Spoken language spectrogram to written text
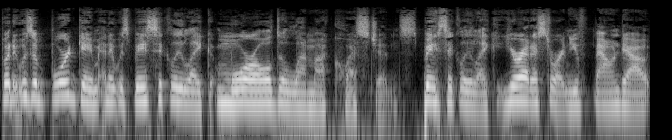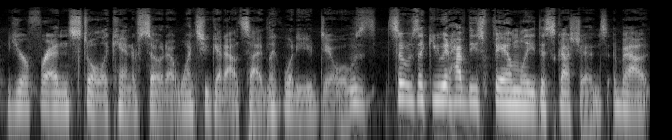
but it was a board game and it was basically like moral dilemma questions basically like you're at a store and you've found out your friend stole a can of soda once you get outside like what do you do it was so it was like you would have these family discussions about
